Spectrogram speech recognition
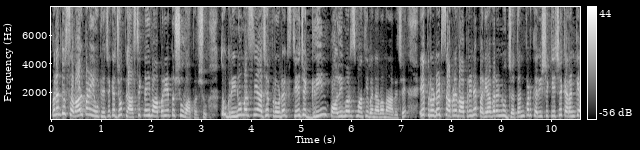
પરંતુ સવાલ પણ એ ઉઠે છે કે જો પ્લાસ્ટિક નહીં વાપરીએ તો શું વાપરશું? તો ગ્રીનોમર્સની આ જે પ્રોડક્ટ્સ છે જે ગ્રીન પોલિમર્સમાંથી બનાવવામાં આવે છે. એ પ્રોડક્ટ્સ આપણે વાપરીને પર્યાવરણનું જતન પણ કરી શકીએ છીએ, કારણ કે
